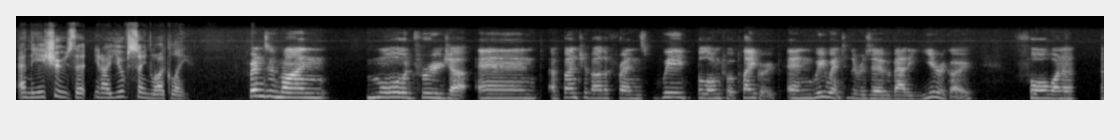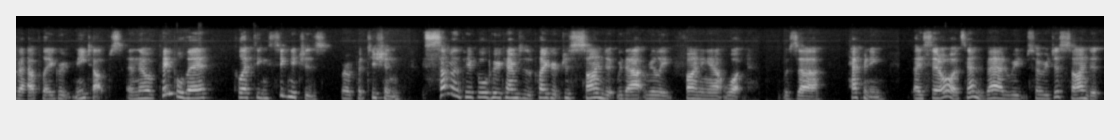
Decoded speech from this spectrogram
and the issues that, you know, you've seen locally? Friends of mine, Maud Ferrugia, and a bunch of other friends, we belong to a playgroup, and we went to the reserve about a year ago for one of our playgroup meetups, and there were people there collecting signatures for a petition. Some of the people who came to the playgroup just signed it without really finding out what was uh, happening. They said, "Oh, it sounded bad," we, so we just signed it.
